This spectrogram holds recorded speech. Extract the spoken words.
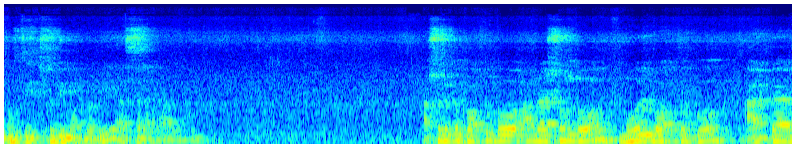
উপস্থিত সুদী মণ্ডলী, আসসালামু আলাইকুম। আসলে তো বক্তব্য আমরা শুনব, মূল বক্তব্য, আড্ডার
